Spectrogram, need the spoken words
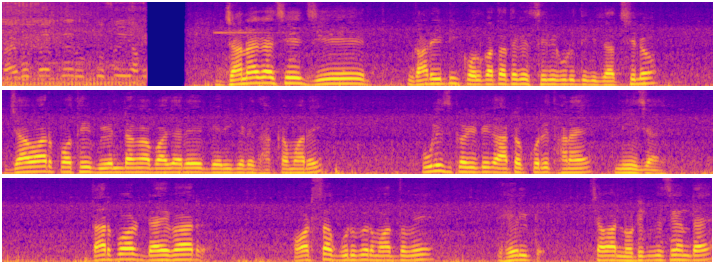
ড্রাইভার সাহেবদের উদ্দেশ্যেই আমি জানা গেছে যে গাড়িটি কলকাতা থেকে শিলিগুড়ির দিকে যাচ্ছিল। যাওয়ার পথে বেলডাঙ্গা বাজারে ব্যারিকেডে ধাক্কা মারে। পুলিশ গাড়িটিকে আটক করে থানায় নিয়ে যায়। তারপর ড্রাইভার হোয়াটসঅ্যাপ গ্রুপের মাধ্যমে হেল্প চাওয়ার নোটিফিকেশান দেয়।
